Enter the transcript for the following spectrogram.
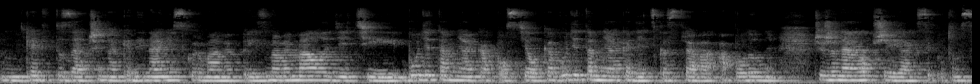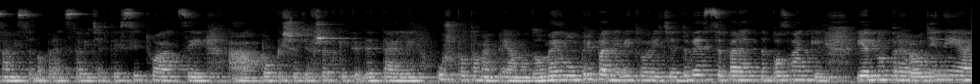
kedy to začína, kedy najneskôr máme prísť, máme malé deti, bude tam nejaká postielka, bude tam nejaká detská strava a podobne. Čiže najlepšie je, ak si potom sami seba predstavíte v tej situácii a popíšete všetky tie detaily už potom aj priamo do mailu. Prípadne vytvoríte dve separátne pozvanky. Jednu pre rodiny a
